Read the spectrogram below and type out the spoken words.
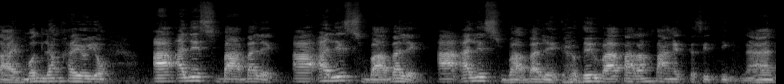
time, wag lang kayo yung aalis, babalik, aalis, babalik, aalis, babalik. Di ba? Parang pangit kasi tignan.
